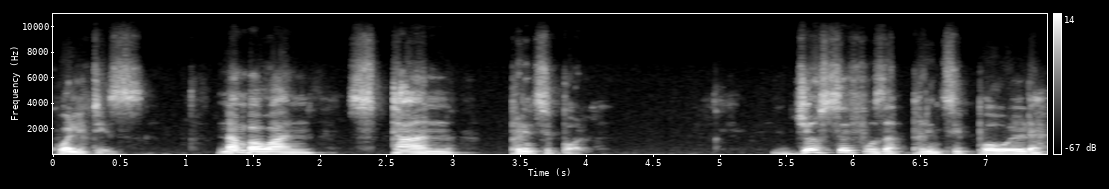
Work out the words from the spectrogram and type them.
qualities. Number one, stern principle. Joseph was a principled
